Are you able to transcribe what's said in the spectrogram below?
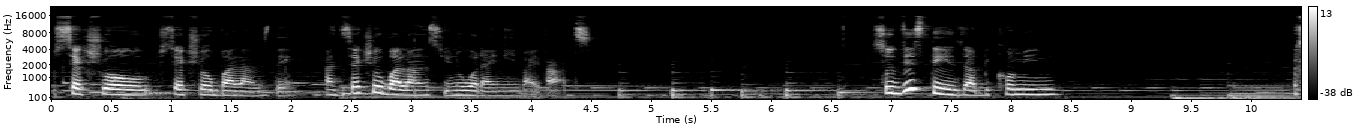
sexual sexual balance there, and sexual balance, you know what I mean by that. So these things are becoming.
